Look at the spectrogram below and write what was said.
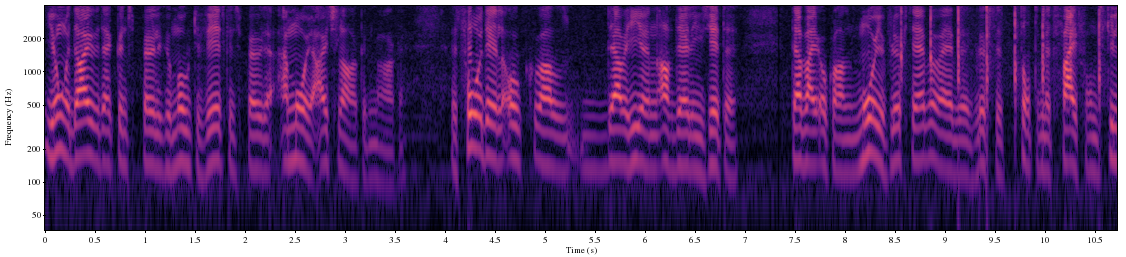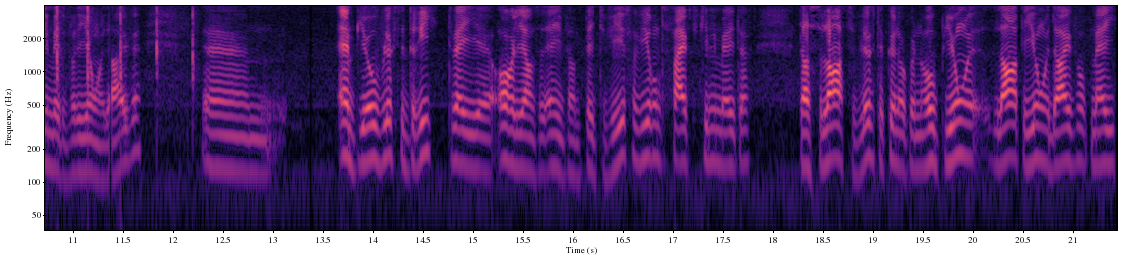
jonge duiven dat kunt spelen, gemotiveerd kunt spelen en mooie uitslagen kunt maken. Het voordeel ook wel dat we hier in een afdeling zitten, dat wij ook wel een mooie vluchten hebben. We hebben vluchten tot en met 500 kilometer voor de jonge duiven. Um, ehm, NPO-vluchten drie, twee uh, Orleans en één van PT4 van 450 kilometer. Dat is de laatste vlucht, daar kunnen ook een hoop jonge, late jonge duiven op mee.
